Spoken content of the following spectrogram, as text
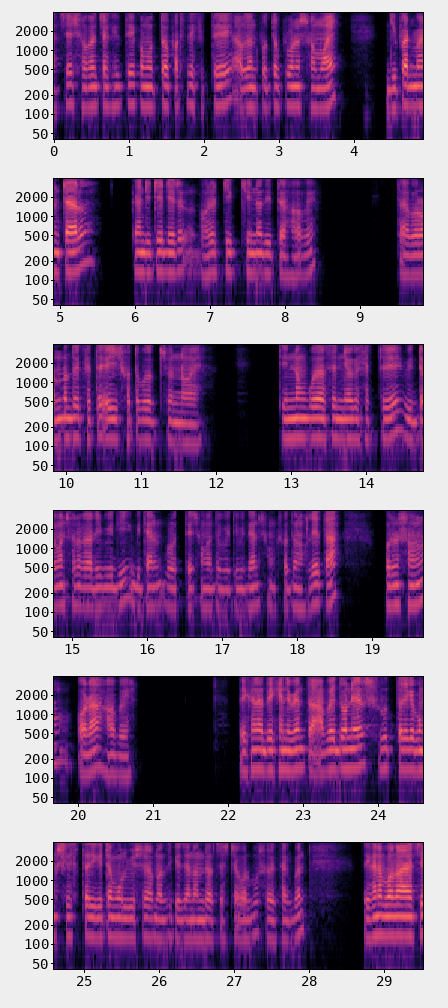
আছে, সরকারি চাকরিতে কর্মরত প্রার্থীদের ক্ষেত্রে আবেদনপত্র পূরণের সময় ডিপার্টমেন্টাল ক্যান্ডিডেটের ঘরে টিক চিহ্ন দিতে হবে। তারপর অন্যদের ক্ষেত্রে এই শত প্রযোজ্য নয়। তিন নম্বর আছে, নিয়োগের ক্ষেত্রে বিদ্যমান সরকারি বিধি, বিধান প্রত্যে সংক্রান্ত বিধিবিধান সংশোধন হলে তা অনুসরণ করা হবে। তো এখানে দেখে নেবেন। তো আবেদনের শুরুর তারিখ এবং শেষ তারিখ এটা মূল বিষয় আপনাদেরকে জানান দেওয়ার চেষ্টা করব, সাথে থাকবেন। তো এখানে বলা আছে,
